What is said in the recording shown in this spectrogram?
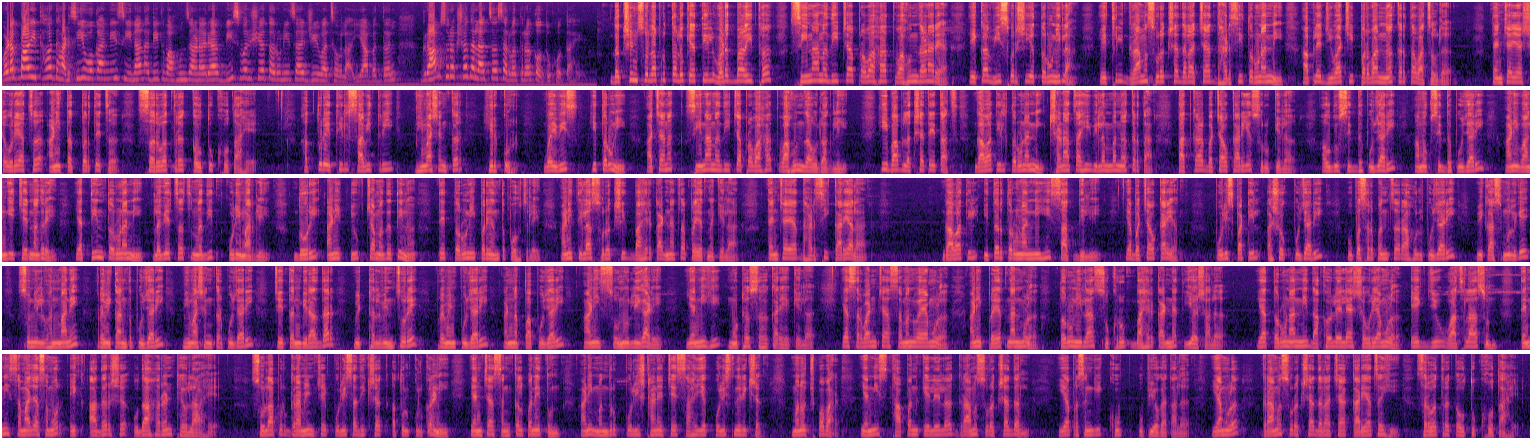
वडकबाळ इथं धाडसी युवकांनी सीना नदीत वाहून जाणाऱ्या वीस वर्षीय तरुणीचा जीव वाचवला. याबद्दल ग्राम सुरक्षा दलाचं सर्वत्र कौतुक होत आहे. दक्षिण सोलापूर तालुक्यातील वडकबाळ इथं सीना नदीच्या प्रवाहात वाहून जाणाऱ्या एका वीस वर्षीय तरुणीला येथील ग्राम सुरक्षा दलाच्या धाडसी तरुणांनी आपल्या जीवाची पर्वा न करता वाचवलं. त्यांच्या या शौर्याचं आणि तत्परतेचं सर्वत्र कौतुक होत आहे. हत्तूर येथील सावित्री भीमाशंकर हिरकूर वैवीस ही तरुणी अचानक सीना नदीच्या प्रवाहात वाहून जाऊ लागली. ही बाब लक्षात येताच गावातील तरुणांनी क्षणाचाही विलंब न करता तात्काळ बचाव कार्य सुरू केलं. अवधूसिद्ध पुजारी अमुकसिद्ध पुजारी आणि वांगीचे नगरे या तीन तरुणांनी लगेचच नदीत उडी मारली. दोरी आणि ट्यूबच्या मदतीनं ते तरुणीपर्यंत पोहोचले आणि तिला सुरक्षित बाहेर काढण्याचा प्रयत्न केला. त्यांच्या या धाडसी कार्याला गावातील इतर तरुणांनीही साथ दिली. या बचाव कार्यात पोलीस पाटील अशोक पुजारी उपसरपंच राहुल पुजारी विकास मुलगे सुनील भन्माने रविकांत पुजारी भीमाशंकर पुजारी चेतन बिराजदार विठ्ठल विंचुरे प्रवीण पुजारी अण्णप्पा पुजारी आणि सोनू लिगाडे यांनीही मोठं सहकार्य केलं. या सर्वांच्या समन्वयामुळं आणि प्रयत्नांमुळं तरुणीला सुखरूप बाहेर काढण्यात यश आलं. या तरुणांनी दाखवलेल्या शौर्यामुळं एक जीव वाचला असून त्यांनी समाजासमोर एक आदर्श उदाहरण ठेवलं आहे. सोलापूर ग्रामीणचे पोलीस अधीक्षक अतुल कुलकर्णी यांच्या संकल्पनेतून आणि मंद्रुप पोलीस ठाण्याचे सहाय्यक पोलीस निरीक्षक मनोज पवार यांनी स्थापन केलेलं ग्रामसुरक्षा दल या प्रसंगी खूप उपयोगात आलं. यामुळं ग्रामसुरक्षा दलाच्या कार्याचंही सर्वत्र कौतुक होत आहे.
